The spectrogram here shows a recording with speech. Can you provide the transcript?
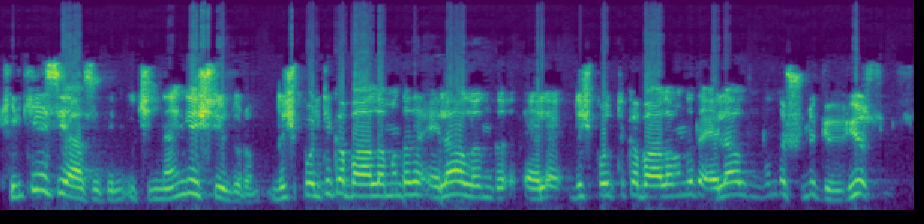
Türkiye siyasetinin içinden geçtiği durum, dış politika bağlamında da ele alındı, ele, dış politika bağlamında da ele alındığında şunu görüyorsunuz.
